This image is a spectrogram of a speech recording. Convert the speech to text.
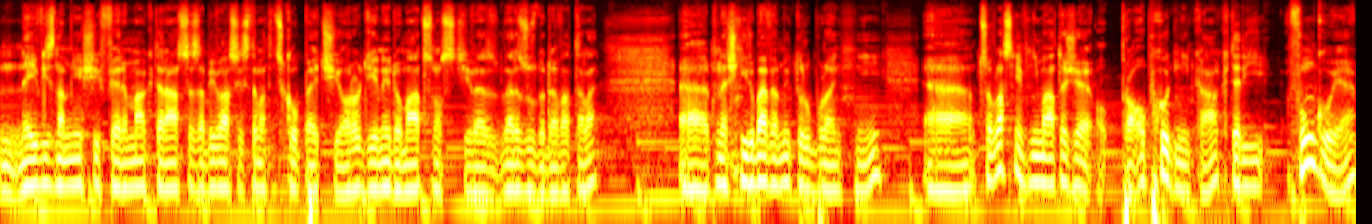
nejvýznamnější firma, která se zabývá systematickou péčí o rodiny, domácnosti versus dodavatele. Eh, dnešní doba je velmi turbulentní. Eh, co vlastně vnímáte, že pro obchodníka, který funguje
